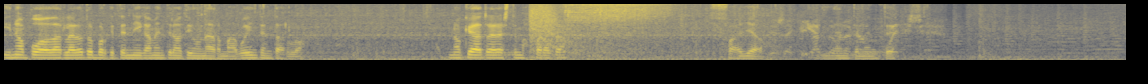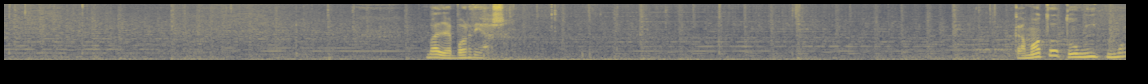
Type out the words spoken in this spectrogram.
Y no puedo darle al otro porque técnicamente no tiene un arma, voy a intentarlo. No queda traer a este más para acá. Fallado, evidentemente. Vaya, por Dios. Kamoto, tú mismo.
